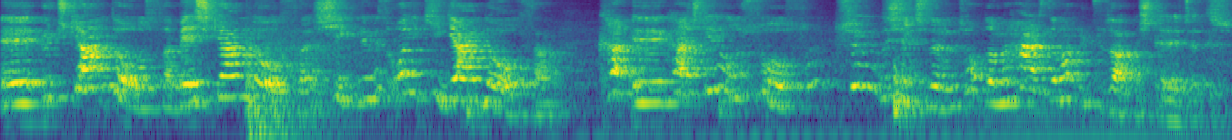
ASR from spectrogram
e, üçgen de olsa, beşgen de olsa, şeklimiz 12 gen de olsa, ka, e, kaçgen olursa olsun tüm dış açıların toplamı her zaman 360 derecedir.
